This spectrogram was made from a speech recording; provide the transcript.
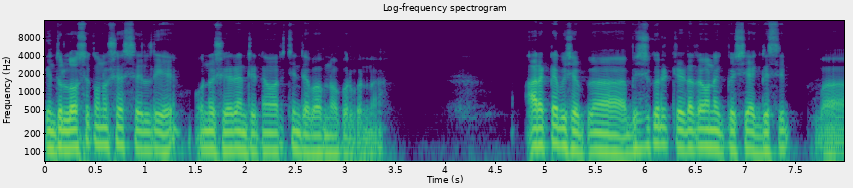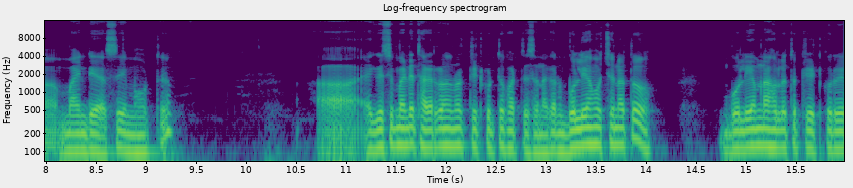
কিন্তু লসে কোনো শেয়ার সেল দিয়ে অন্য শেয়ার এন্ট্রি নেওয়ার চিন্তা ভাবনা করবেন না। আরেকটা বিষয় বিশেষ করে ট্রেডাররা অনেক বেশি অ্যাগ্রেসিভ মাইন্ডে আছে এই মুহূর্তে। অ্যাগ্রেসিভ মাইন্ডে থাকার কারণে ওরা ট্রেড করতে পারতেছে না, কারণ বলিয়াম হচ্ছে না তো। বলিয়াম না হলে তো ট্রেড করে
